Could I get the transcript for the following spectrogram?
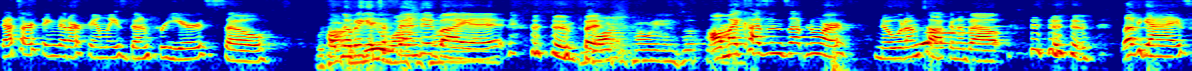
that's our thing that our family's done for years, so We're hope nobody gets offended by it. but Washingtonians up all my cousins up north know what I'm talking about. Love you guys.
